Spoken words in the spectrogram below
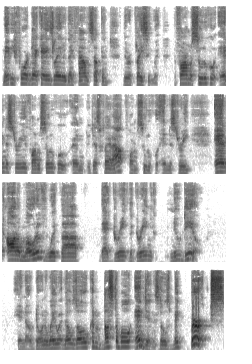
maybe four decades later, they found something to replace it with. The pharmaceutical industry, pharmaceutical, and just flat out pharmaceutical industry, and automotive with uh, that green, the Green New Deal you know, doing away with those old combustible engines, those big burps.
